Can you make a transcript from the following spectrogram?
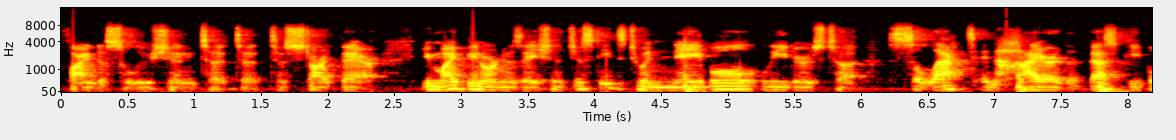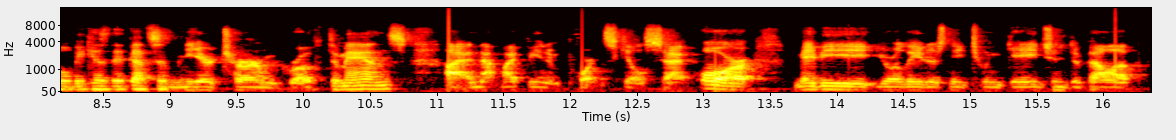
find a solution to, to, to start there. You might be an organization that just needs to enable leaders to select and hire the best people because they've got some near term growth demands, uh, and that might be an important skill set. Or maybe your leaders need to engage and develop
